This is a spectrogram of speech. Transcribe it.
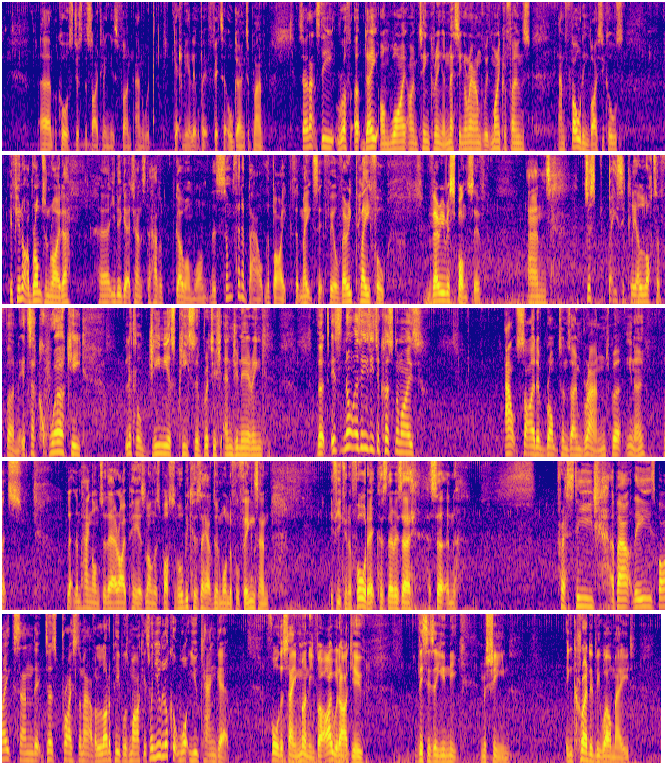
Um, of course, just the cycling is fun and would get me a little bit fitter, all going to plan. So that's the rough update on why I'm tinkering and messing around with microphones and folding bicycles. If you're not a Brompton rider, uh, you do get a chance to have a go on one. There's something about the bike that makes it feel very playful, very responsive, and just basically a lot of fun. It's a quirky little genius piece of British engineering that is not as easy to customise outside of Brompton's own brand, but you know, let's let them hang on to their IP as long as possible because they have done wonderful things and if you can afford it because there is a, a certain prestige about these bikes and it does price them out of a lot of people's markets. When you look at what you can get for the same money but I would argue this is a unique machine incredibly well made.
